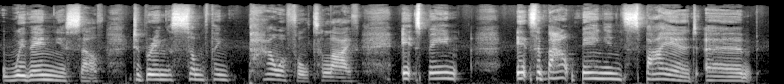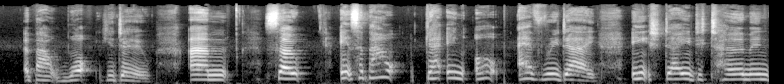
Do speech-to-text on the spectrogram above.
within yourself to bring something powerful to life. It's been it's about being inspired um, about what you do. Um, so it's about getting up every day, each day determined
